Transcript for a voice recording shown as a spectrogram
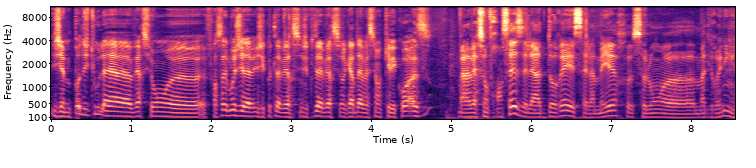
j'aime pas du tout la version euh, française. Moi j'écoute la version, j'écoute la version, je regarde la version québécoise. Bah, la version française, elle est adorée, c'est la meilleure selon euh, Matt Groening.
